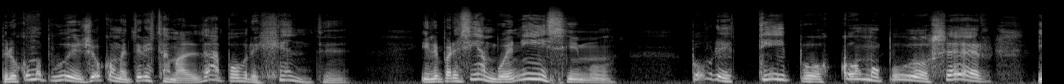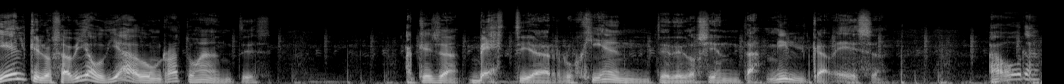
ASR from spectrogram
Pero ¿cómo pude yo cometer esta maldad, pobre gente? Y le parecían buenísimos. Pobres tipos, ¿cómo pudo ser? Y él que los había odiado un rato antes, aquella bestia rugiente de doscientas mil cabezas, ahora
